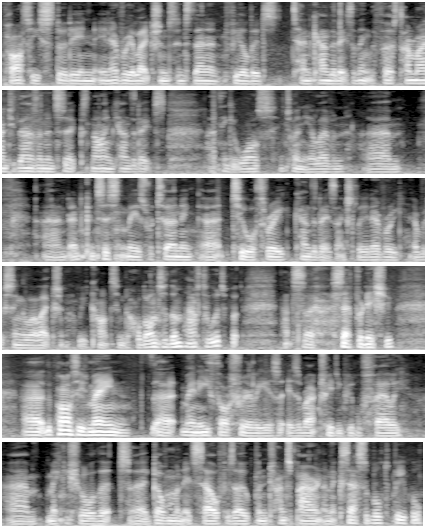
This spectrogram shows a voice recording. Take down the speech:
party stood in, in every election since then and fielded 10 candidates. I think the first time around 2006, nine candidates, I think it was in 2011. Um, and, and consistently is returning uh, two or three candidates actually at every every single election. We can't seem to hold on to them afterwards, but that's a separate issue. Uh, the party's main uh, main ethos really is is about treating people fairly, um, making sure that uh, government itself is open, transparent, and accessible to people,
